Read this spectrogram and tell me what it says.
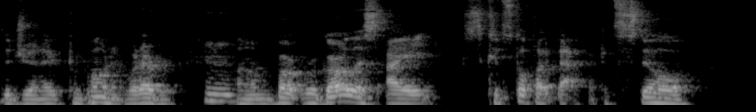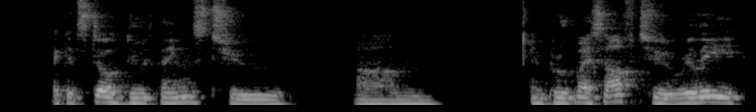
the genetic component whatever Mhm. um, but regardless I could still fight back I could still I could still do things to um, improve myself to really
